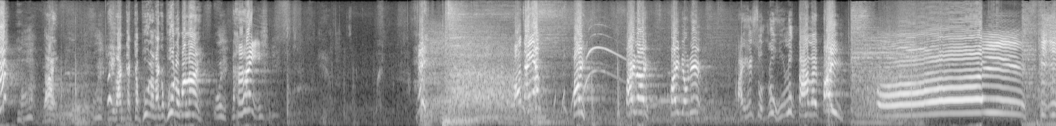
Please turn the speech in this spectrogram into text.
นะ ได้พี่รักอยากจะพูดอะไรก็พูดออกมาเลย ได้เฮ้ยพอใจยัง ไป ไปเลย ไปเดี๋ยวนี้ ไปให้สุดลูกหูลูกตาเลยไป โอ้ยอีอี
